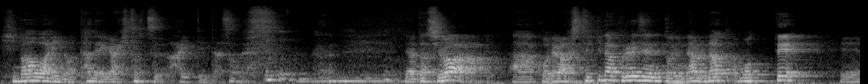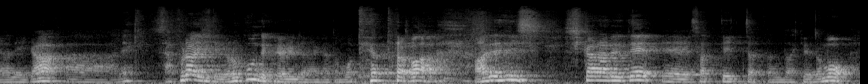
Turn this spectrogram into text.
ひまわりの種が一つ入っていたそうです。で私はあーこれは素敵なプレゼントになるなと思って、えー姉があー、ね、サプライズで喜んでくれるんじゃないかと思ってやったらば姉にし叱られて、えー去っていっちゃったんだけれども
